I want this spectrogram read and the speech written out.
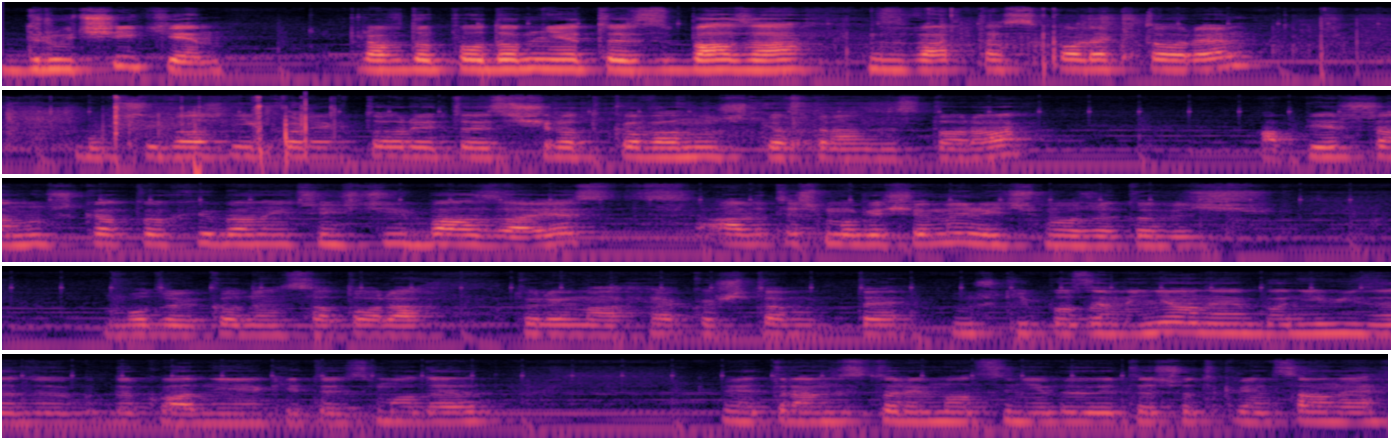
drucikiem. Prawdopodobnie to jest baza zwarta z kolektorem, bo przeważnie kolektory to jest środkowa nóżka w tranzystorach, a pierwsza nóżka to chyba najczęściej baza jest, ale też mogę się mylić, może to być model kondensatora, który ma jakoś tam te nóżki pozamieniane, bo nie widzę do, dokładnie jaki to jest model. E, Tranzystory mocy nie były też odkręcane.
